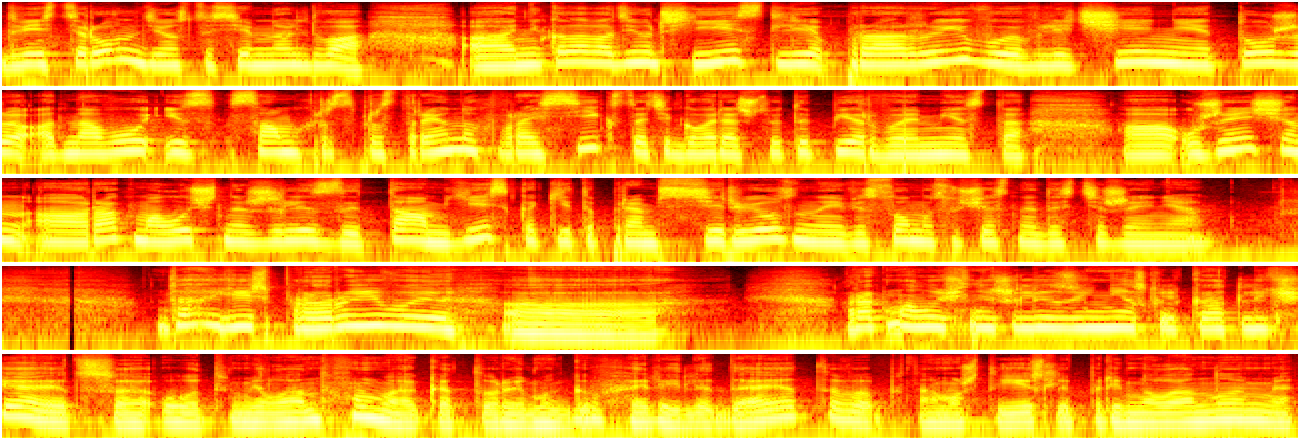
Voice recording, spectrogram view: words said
200 ровно 9702. А, Николай Владимирович, есть ли прорывы в лечении тоже одного из самых распространенных в России? Кстати, говорят, что это первое место. А, у женщин а, рак молочной железы. Там есть какие-то прям серьезные, весомые, существенные достижения? Да, есть прорывы. А, Рак молочной железы несколько отличается от меланомы, о которой мы говорили до этого, потому что если при меланоме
